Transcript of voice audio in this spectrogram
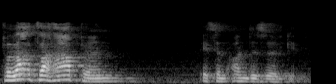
For that to happen, it's an undeserved gift.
